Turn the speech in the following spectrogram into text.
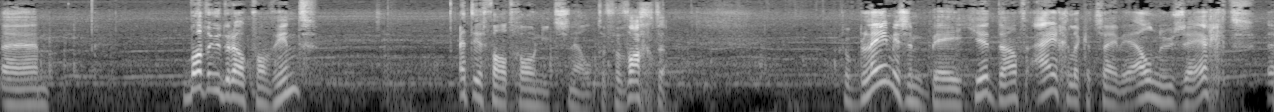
Ehm, wat u er ook van vindt, het is, valt gewoon niet snel te verwachten probleem is een beetje dat eigenlijk het CWL nu zegt: uh,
